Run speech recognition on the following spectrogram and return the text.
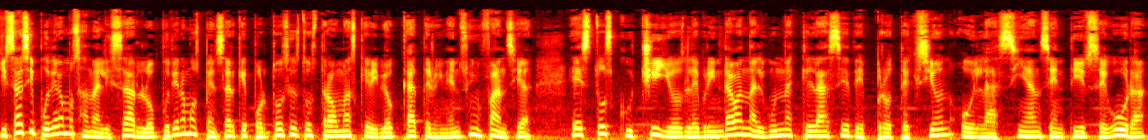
Quizás si pudiéramos analizarlo, pudiéramos pensar que por todos estos traumas que vivió Catherine en su infancia, estos cuchillos le brindaban alguna clase de protección o la hacían sentir segura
